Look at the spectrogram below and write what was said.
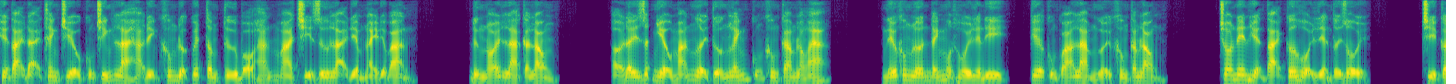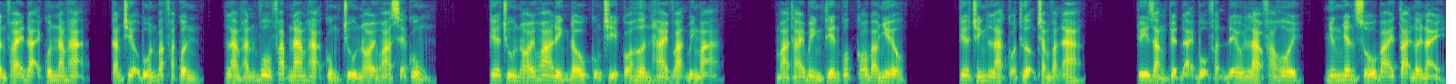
hiện tại đại thanh triều cũng chính là hạ định không được quyết tâm từ bỏ hán mà chỉ dư lại điểm này địa bàn. Đừng nói là càn long. Ở đây rất nhiều mãn người tướng lãnh cũng không cam lòng a. Nếu không lớn đánh một hồi liền đi, kia cũng quá làm người không cam lòng. Cho nên hiện tại cơ hội liền tới rồi. Chỉ cần phái đại quân nam hạ cắn triệu bốn bắc phạt quân, làm hắn vô pháp nam hạ cùng chu nói hoa sẽ cùng. Kia chu nói hoa đỉnh đầu cũng chỉ có hơn hai vạn binh mã. Mà thái bình thiên quốc có bao nhiêu? Kia chính là có thượng trăm vạn a tuy rằng tuyệt đại bộ phận đều là phá hôi, nhưng nhân số bãi tại nơi này.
